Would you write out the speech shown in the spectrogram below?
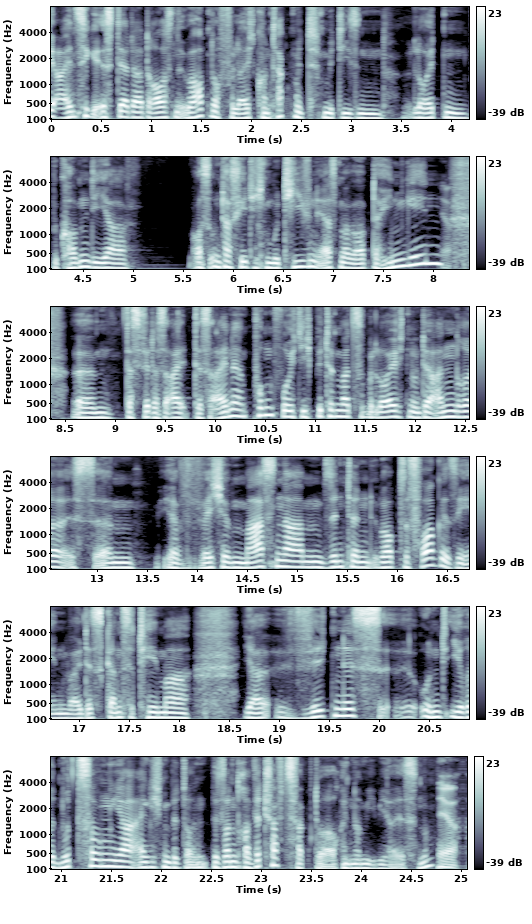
der einzige ist, der da draußen überhaupt noch vielleicht Kontakt mit, mit diesen Leuten bekommen, die ja aus unterschiedlichen Motiven erstmal überhaupt dahin gehen. Ja. Ähm, das wäre das, das eine Punkt, wo ich dich bitte mal zu beleuchten. Und der andere ist, ähm, ja, welche Maßnahmen sind denn überhaupt so vorgesehen? Weil das ganze Thema ja Wildnis und ihre Nutzung ja eigentlich ein besonderer Wirtschaftsfaktor auch in Namibia ist. Ne? Ja,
